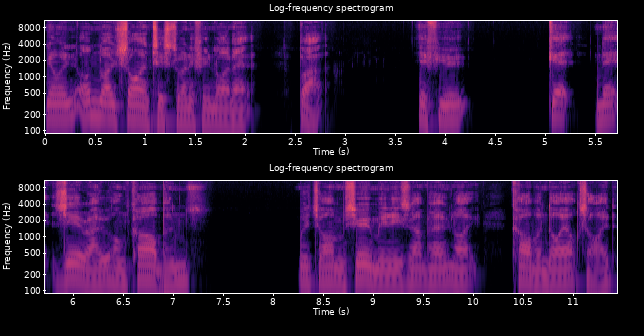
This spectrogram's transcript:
you know, I'm no scientist or anything like that, but if you get net zero on carbons, which I'm assuming is something like carbon dioxide,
